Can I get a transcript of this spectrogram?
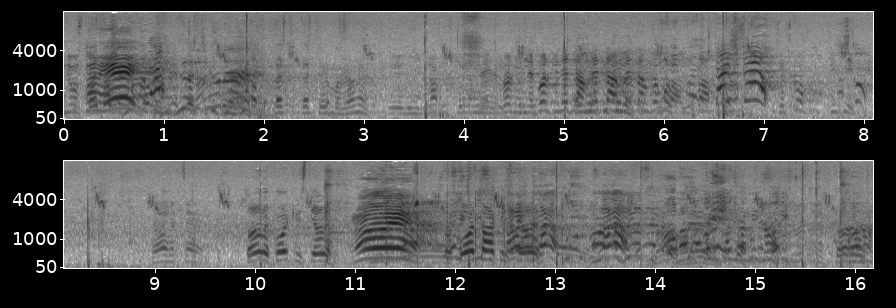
Не остане, ей! Не бързи, не там, не там, не там, го Та на кой Кристияне? Браво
